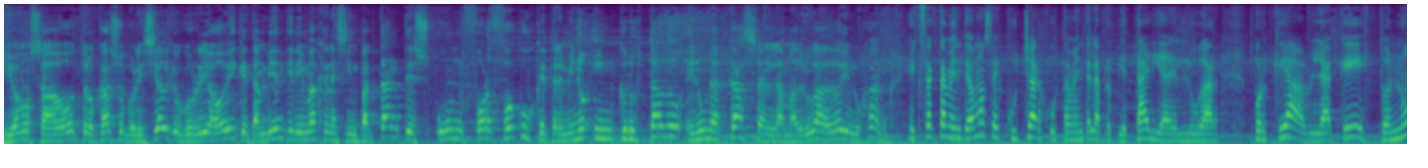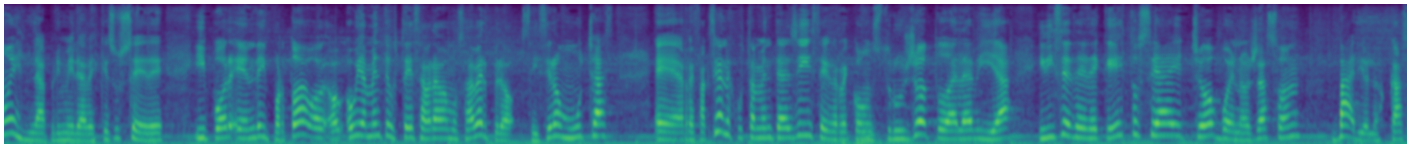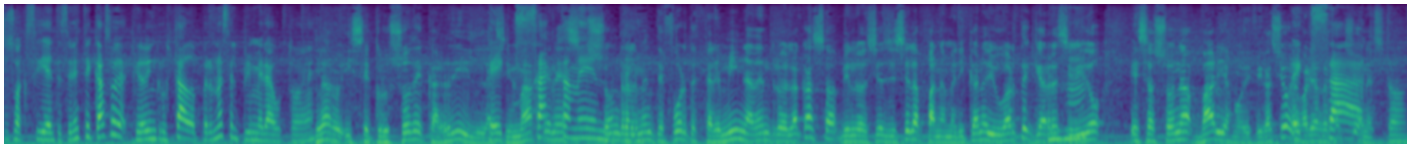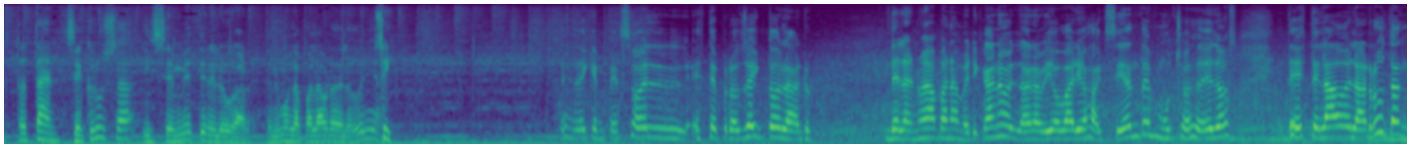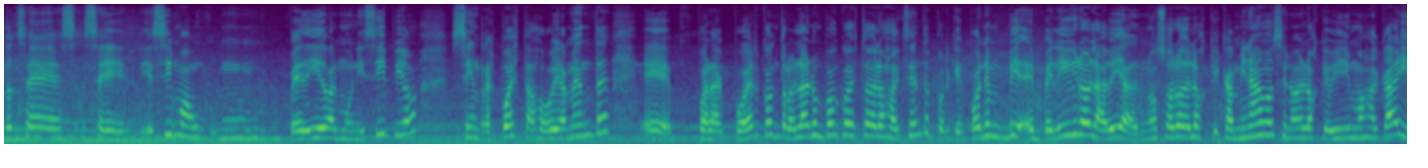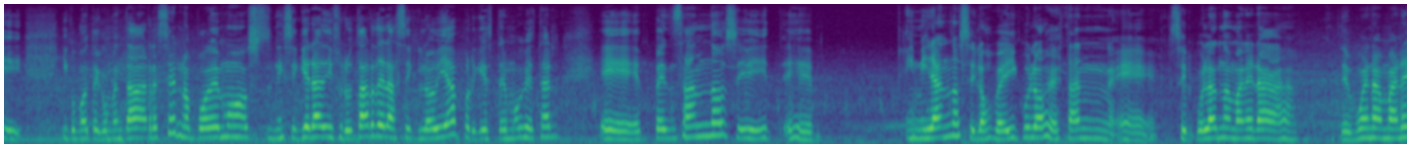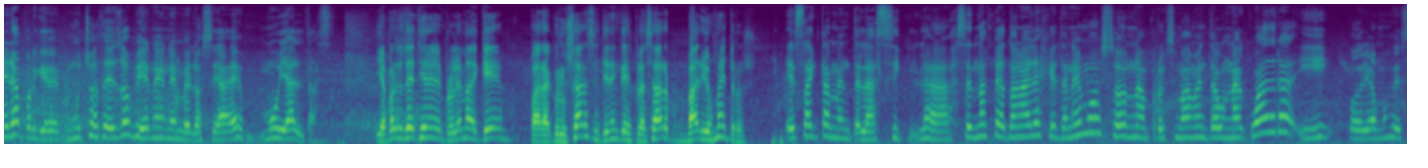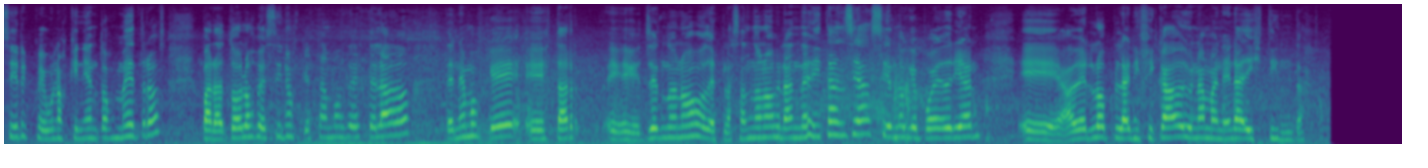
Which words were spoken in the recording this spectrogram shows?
Y vamos a otro caso policial que ocurría hoy que también tiene imágenes impactantes. Un Ford Focus que terminó incrustado en una casa en la madrugada de hoy en Luján. Exactamente, vamos a escuchar justamente a la propietaria del lugar porque habla que esto no es la primera vez que sucede y por ende y por toda, obviamente ustedes ahora vamos a ver, pero se hicieron muchas eh, refacciones justamente allí, se reconstruyó toda la vía y dice desde que esto se ha hecho, bueno, ya son varios los casos o accidentes. En este caso quedó incrustado, pero no es el primer auto. ¿eh? Claro, y se cruzó de carril. Las imágenes son realmente fuertes. Termina dentro de la casa, bien lo decía Gisela, Panamericana y Ugarte, que ha recibido esa zona varias modificaciones, varias refacciones. total. Se cruza y se mete en el hogar. ¿Tenemos la palabra de la dueña? Sí. Desde que empezó este proyecto, la de la nueva Panamericana, ya han habido varios accidentes, muchos de ellos de este lado de la ruta, entonces se, hicimos un, pedido al municipio, sin respuestas obviamente, eh, para poder controlar un poco esto de los accidentes, porque ponen en peligro la vida, no solo de los que caminamos, sino de los que vivimos acá, y, como te comentaba recién, no podemos ni siquiera disfrutar de la ciclovía, porque tenemos que estar eh, pensando si... Eh, y mirando si los vehículos están eh, circulando de manera de buena manera porque muchos de ellos vienen en velocidades muy altas. Y aparte ustedes tienen el problema de que para cruzar se tienen que desplazar varios metros. Exactamente, las, sendas peatonales que tenemos son aproximadamente una cuadra y podríamos decir que unos 500 metros. Para todos los vecinos que estamos de este lado tenemos que eh, estar eh, yéndonos o desplazándonos grandes distancias, siendo que podrían eh, haberlo planificado de una manera distinta.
